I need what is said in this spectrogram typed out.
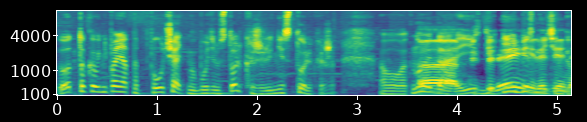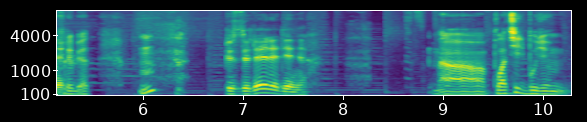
Вот только непонятно, получать мы будем столько же или не столько же. Вот. Ну а, и да, и, и без митингов, денег? ребят. М? Пизделя или денег? А, платить будем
